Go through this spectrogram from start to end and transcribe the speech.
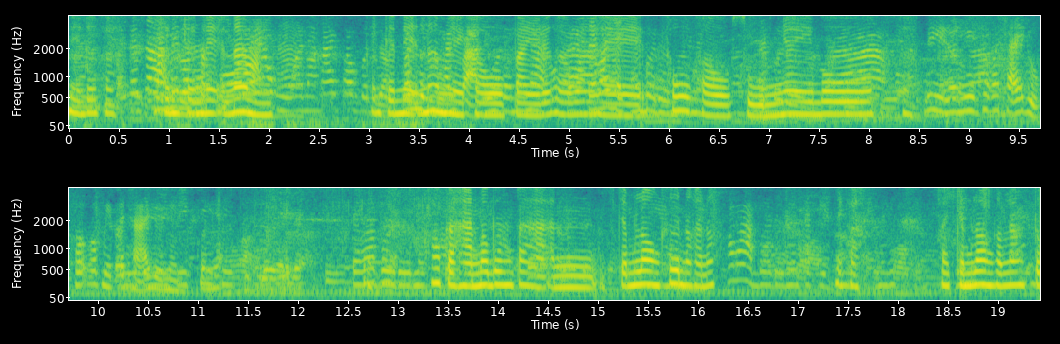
นี่เด้อค่ะเพิ่นก็แนะนำ เพิ่นก็แนะนำให้เขาไปนะคะว่าให้โทรเขาศูนย์ไงโบค่ะนี่แล้วนี่เขาก็ใช้อยู่เขาก็มีปัญหาอยู่นี่คนเนี้ยแต่ว่าเบอร์เดิมมันเฮาก็หันมาเบิ่งป้าอันจำลองขึ้นเนาะค่ะเนาะเพราะว่าเบอร์เดิมมันจะเปลี่ยนนี่ค่ะไม่รู้าจำลองกำลังโต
